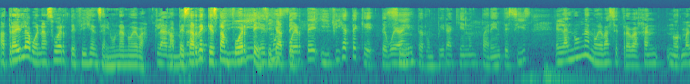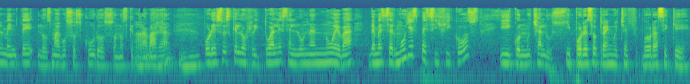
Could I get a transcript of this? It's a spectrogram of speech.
Atraer la buena suerte, fíjense, en Luna Nueva. Claro. A pesar de que es tan fuerte, es muy fuerte. Y fíjate que te voy a interrumpir aquí en un paréntesis. En la luna nueva se trabajan normalmente los magos oscuros, son los que ah, trabajan. Por eso es que los rituales en luna nueva deben ser muy específicos y con mucha luz. Y por eso traen mucha, ahora sí que...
